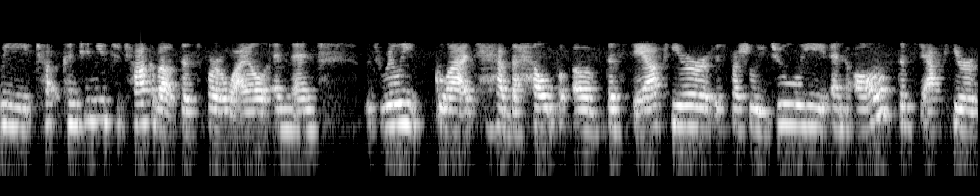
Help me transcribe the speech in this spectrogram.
we t- continued to talk about this for a while and then was really glad to have the help of the staff here, especially Julie and all of the staff here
